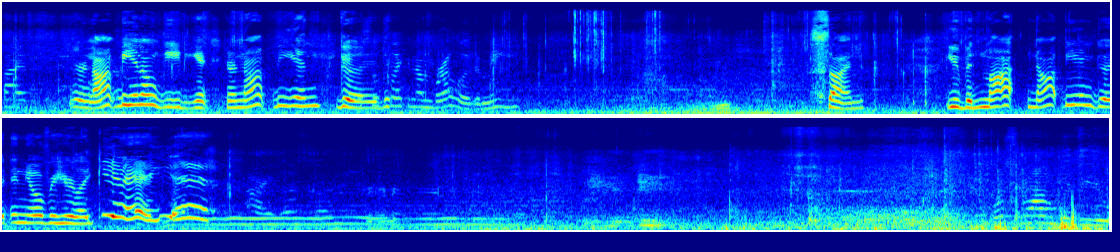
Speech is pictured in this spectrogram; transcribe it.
five. You're not being obedient. You're not being Looks good, like an umbrella to me. son. You've been not, not being good, and you're over here like, yeah, yeah. What's wrong with you?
